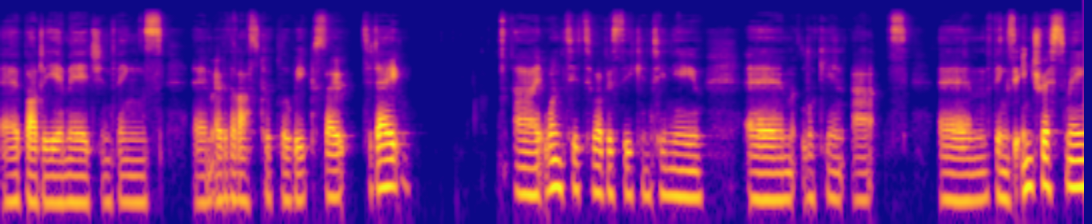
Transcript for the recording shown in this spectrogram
uh, body image and things um, over the last couple of weeks. So today I wanted to obviously continue um, looking at um, things that interest me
